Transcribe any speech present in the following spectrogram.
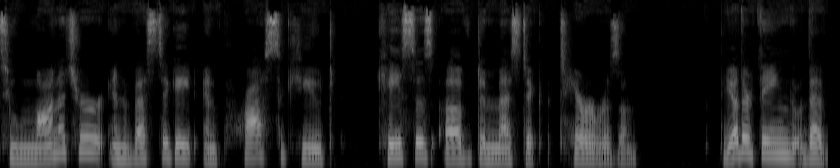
to monitor, investigate, and prosecute cases of domestic terrorism. The other thing that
